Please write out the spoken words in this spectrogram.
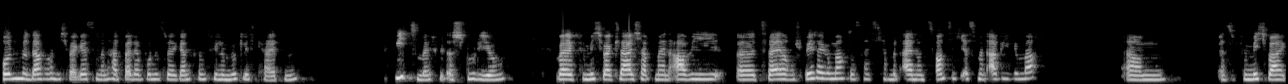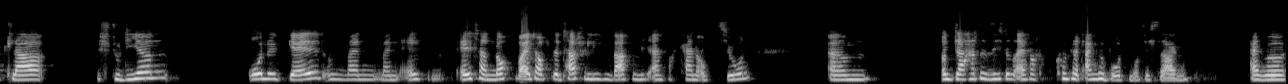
Und man darf auch nicht vergessen, man hat bei der Bundeswehr ganz, ganz viele Möglichkeiten, wie zum Beispiel das Studium. Weil für mich war klar, ich habe mein Abi äh, zwei Jahre später gemacht. Das heißt, ich habe mit 21 erst mein Abi gemacht. Ähm, also für mich war klar, studieren ohne Geld und meinen, meinen El Eltern noch weiter auf der Tasche liegen, war für mich einfach keine Option. Ähm, und da hatte sich das einfach komplett angeboten, muss ich sagen. Also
